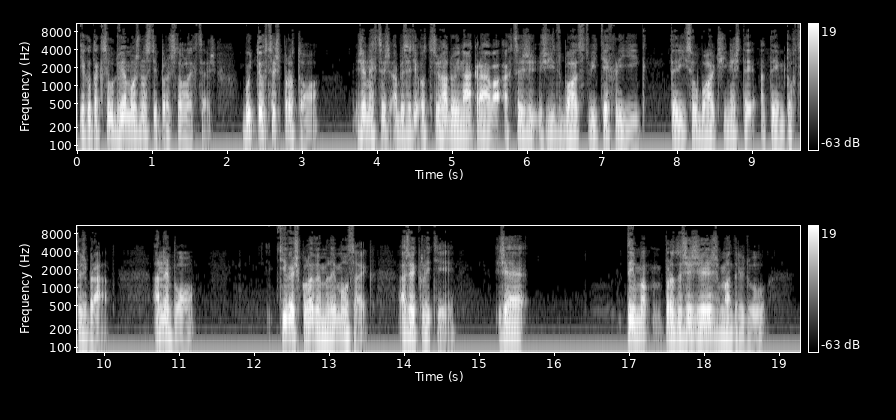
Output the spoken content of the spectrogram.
jako tak jsou dvě možnosti, proč tohle chceš. Buď to chceš proto, že nechceš, aby se ti odstřihla dojná kráva a chceš žít z bohatství těch lidí, kteří jsou bohatší než ty a ty jim to chceš brát. A nebo ti ve škole vymili mozek a řekli ti, že ty, protože žiješ v Madridu,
